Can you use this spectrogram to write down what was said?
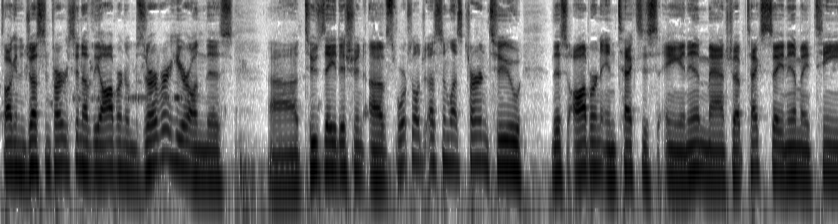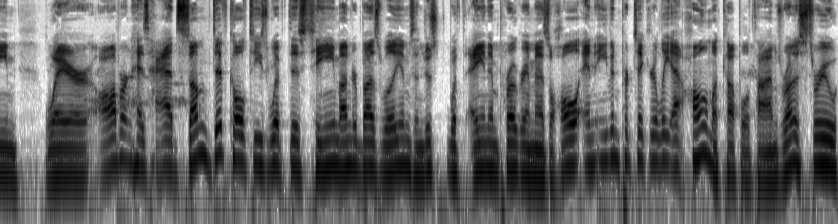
Talking to Justin Ferguson of the Auburn Observer here on this uh, Tuesday edition of Sports World. Justin, let's turn to this Auburn and Texas A&M matchup. Texas A&M, a team where Auburn has had some difficulties with this team under Buzz Williams and just with A&M program as a whole, and even particularly at home a couple of times. Run us through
